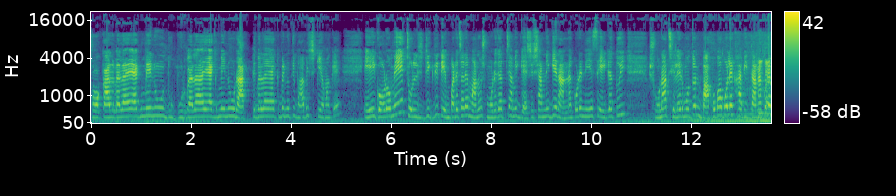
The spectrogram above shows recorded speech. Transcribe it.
সকালবেলায় এক মেনু দুপুরবেলায় এক মেনু রাত্রিবেলায় এক মেনু তুই ভাবিস কি আমাকে? এই গরমে চল্লিশ ডিগ্রি টেম্পারেচারে মানুষ মরে যাচ্ছে আমি গ্যাসের সামনে গিয়ে রান্না করে নিয়ে এসে এইটা তুই সোনা ছেলের মতন বাহবা বলে খাবি তা না করে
